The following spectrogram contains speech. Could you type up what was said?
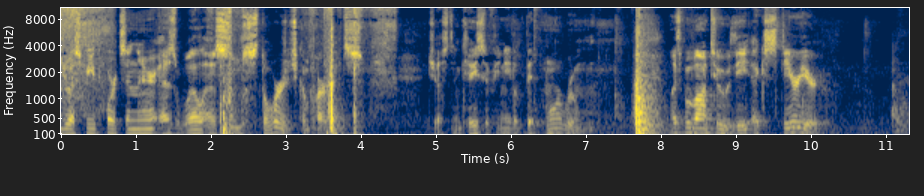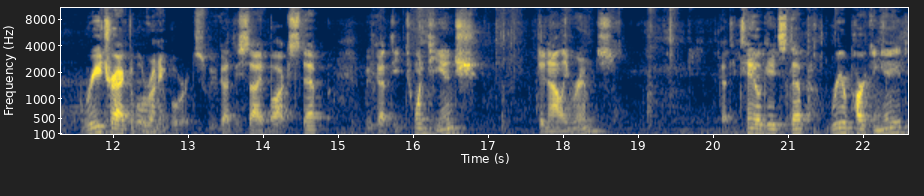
USB ports in there as well as some storage compartments just in case if you need a bit more room. Let's move on to the exterior retractable running boards. We've got the side box step. We've got the 20 inch Denali rims. Got the tailgate step, rear parking aid,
